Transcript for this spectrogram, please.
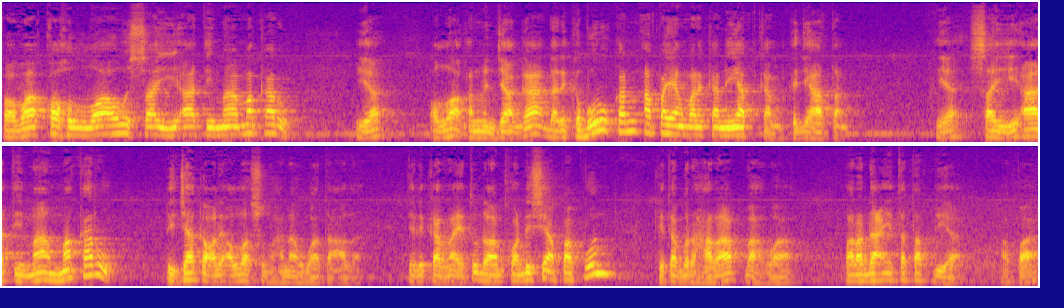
Fawaqahullahu sayyiati ma makaru. Ya, Allah akan menjaga dari keburukan apa yang mereka niatkan, kejahatan. Ya, sayyiati ma makaru dijaga oleh Allah Subhanahu wa taala. Jadi karena itu dalam kondisi apa pun kita berharap bahwa para dai tetap dia apa?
